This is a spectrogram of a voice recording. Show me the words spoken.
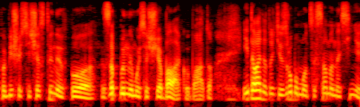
по більшості частини, бо запинимося, що я балакаю багато. І давайте тоді зробимо це саме насіння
